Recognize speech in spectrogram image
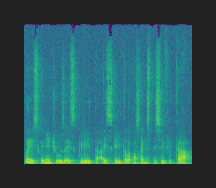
Por isso que a gente usa a escrita. A escrita ela consegue especificar.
